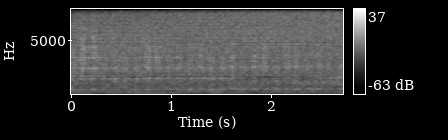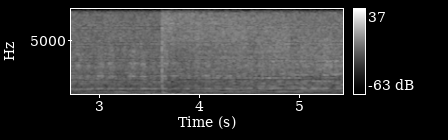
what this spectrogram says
Thank you.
